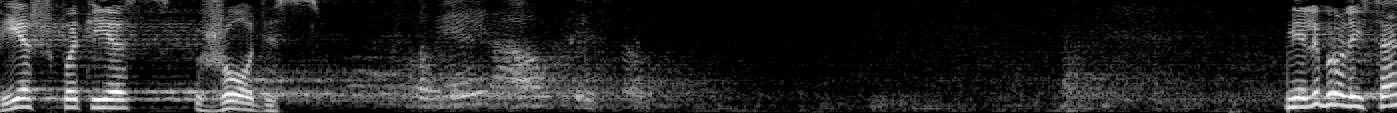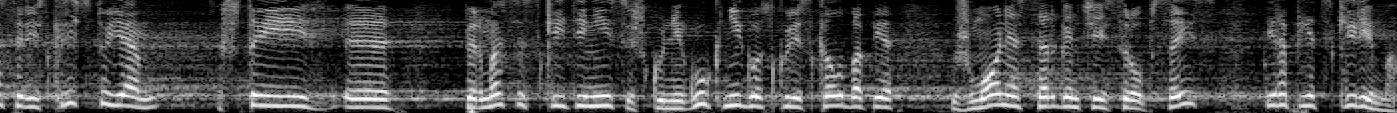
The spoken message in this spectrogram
viešpaties žodis. Mėly broliai seserys Kristuje, štai e, pirmasis skaitinys iš kunigų knygos, kuris kalba apie žmonės sergančiais raupsais ir apie atskirimą.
